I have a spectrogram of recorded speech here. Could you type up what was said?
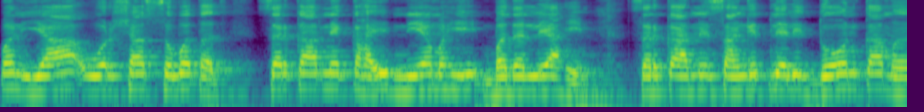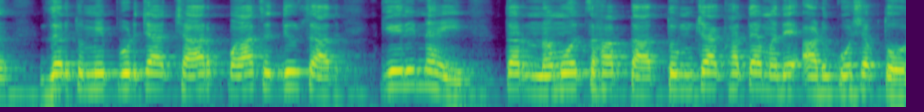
पण या वर्षासोबतच सरकारने काही नियमही बदलले आहे. सरकारने सांगितलेली दोन कामं जर तुम्ही पुढच्या चार पाच दिवसात केली नाही तर नमोचा हप्ता तुमच्या खात्यामध्ये अडकू शकतो.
